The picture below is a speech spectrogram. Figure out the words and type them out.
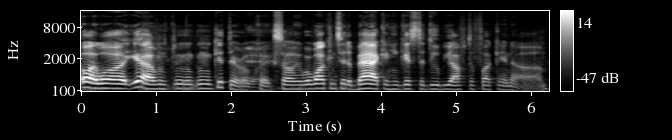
Oh well, yeah, I'm, I'm gonna get there real Yeah. quick. So we're walking to the back, and he gets the doobie off the fucking um,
